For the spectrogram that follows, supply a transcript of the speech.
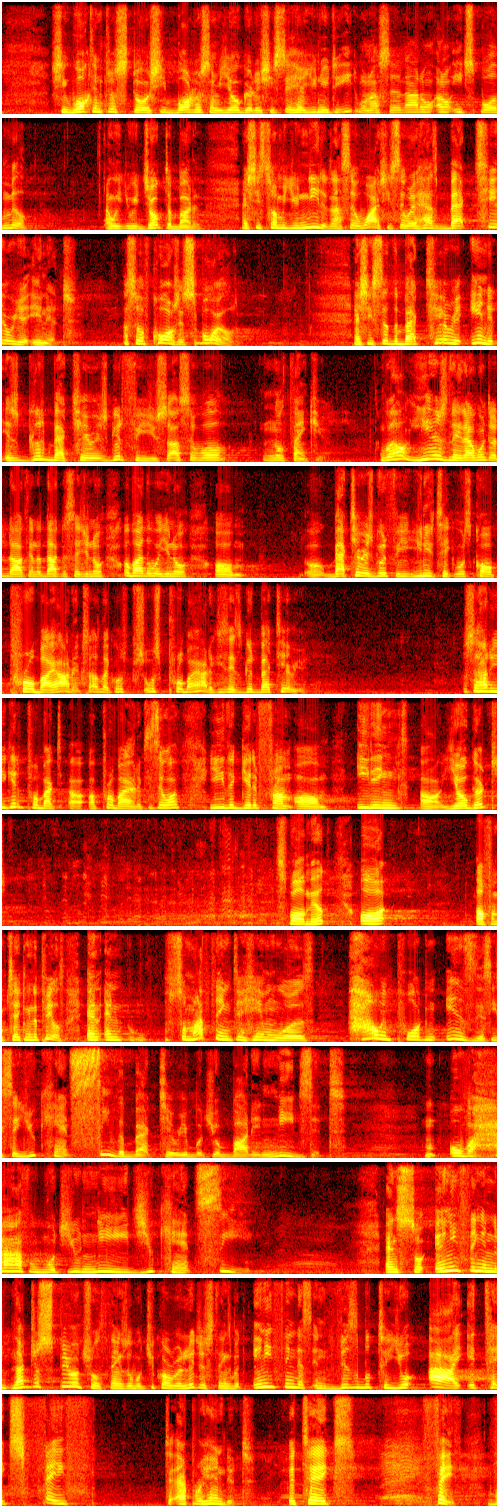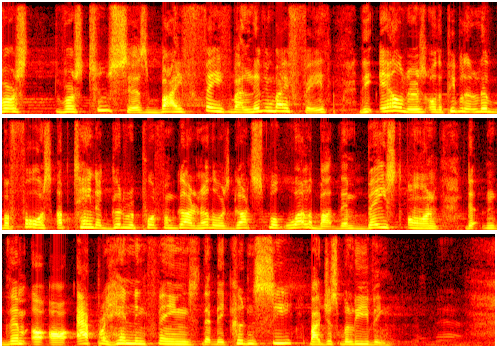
she walked into a store, she bought her some yogurt, and she said, Here, you need to eat one. I said, I don't, I don't eat spoiled milk. And we, we joked about it. And she told me, You need it. And I said, Why? She said, Well, it has bacteria in it. I said, Of course, it's spoiled. And she said, The bacteria in it is good bacteria, it's good for you. So I said, Well, no, thank you. Well, years later, I went to a doctor, and the doctor said, You know, oh, by the way, you know, um, oh, bacteria is good for you. You need to take what's called probiotics. I was like, What's, what's probiotics? He says, Good bacteria. So, how do you get uh, probiotics? He said, Well, you either get it from um, eating uh, yogurt, spoiled milk, or, or from taking the pills. And, and so, my thing to him was, how important is this? He said, You can't see the bacteria, but your body needs it. Over half of what you need, you can't see. And so, anything in the, not just spiritual things or what you call religious things, but anything that's invisible to your eye, it takes faith to apprehend it. It takes faith. Verse verse 2 says, By faith, by living by faith, the elders or the people that lived before us obtained a good report from God. In other words, God spoke well about them based on the, them uh, uh, apprehending things that they couldn't see by just believing.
